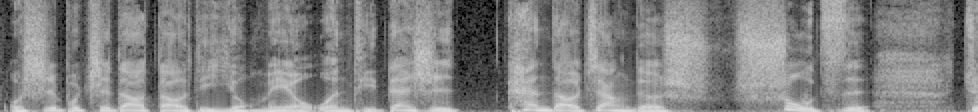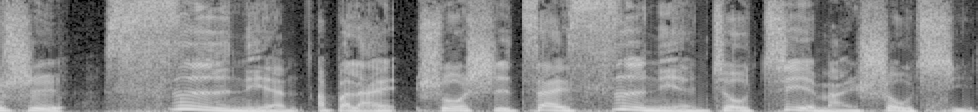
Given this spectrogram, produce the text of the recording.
我是不知道到底有没有问题，但是。看到这样的数字，就是四年啊，本来说是在四年就届满寿期，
